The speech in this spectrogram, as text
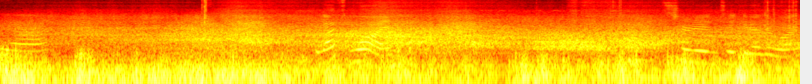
Yeah. That's one. Turn it and take another one.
